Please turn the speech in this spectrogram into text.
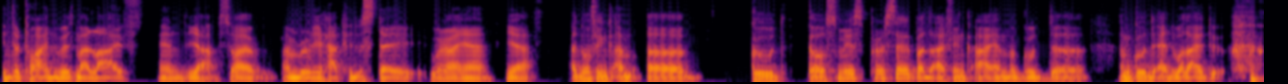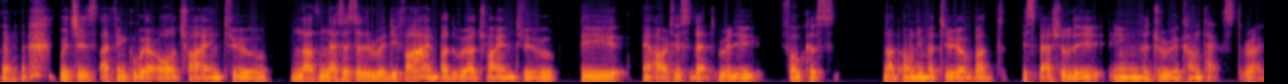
intertwined with my life. And yeah, so I, I'm really happy to stay where I am. Yeah. I don't think I'm a good goldsmith per se, but I think I am a good, uh, I'm good at what I do, which is, I think we are all trying to not necessarily redefine, but we are trying to be an artist that really focus not only material, but especially in the jewelry context, right?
